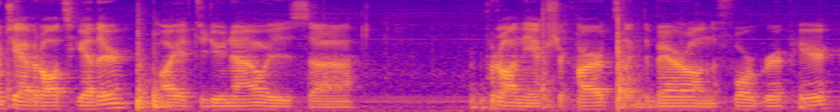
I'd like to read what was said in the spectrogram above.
Once you have it all together, all you have to do now is uh, put on the extra parts like the barrel and the foregrip here.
